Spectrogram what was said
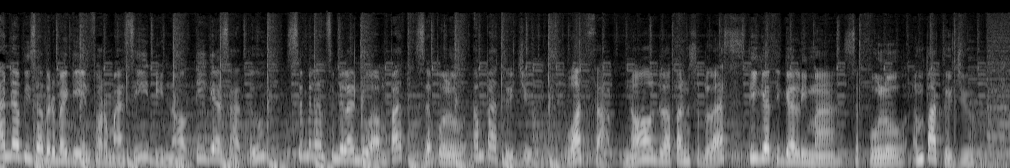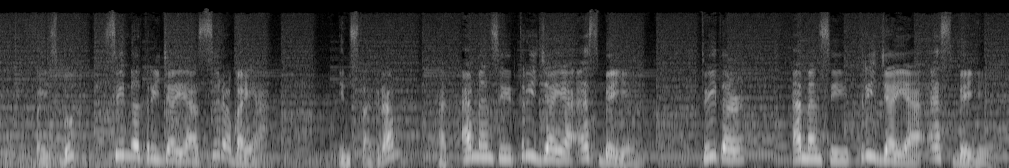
Anda bisa berbagi informasi di 031 9924 1047. WhatsApp 0811 335 1047. Facebook Sindo Trijaya Surabaya. Instagram at MNC Trijaya SBY. Twitter MNC Trijaya SBY.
